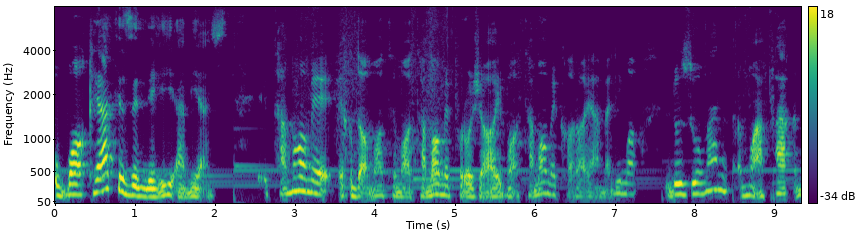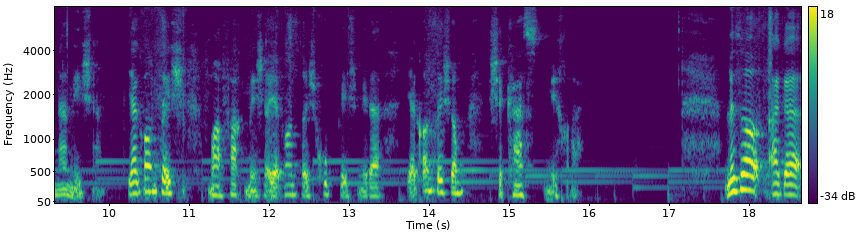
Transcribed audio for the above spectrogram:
واقعیت زندگی امی است. تمام اقدامات ما تمام پروژه های ما تمام کارهای عملی ما لزوما موفق نمیشن. یکان تاش موفق میشه یکان تاش خوب پیش میره یکان تاش هم شکست می‌خوره. لذا اگر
